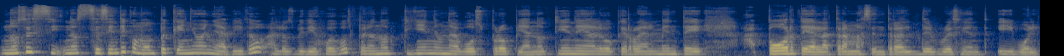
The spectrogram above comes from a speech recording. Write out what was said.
no sé si no se siente como un pequeño añadido a los videojuegos, pero no tiene una voz propia, no tiene algo que realmente aporte a la trama central de Resident Evil.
